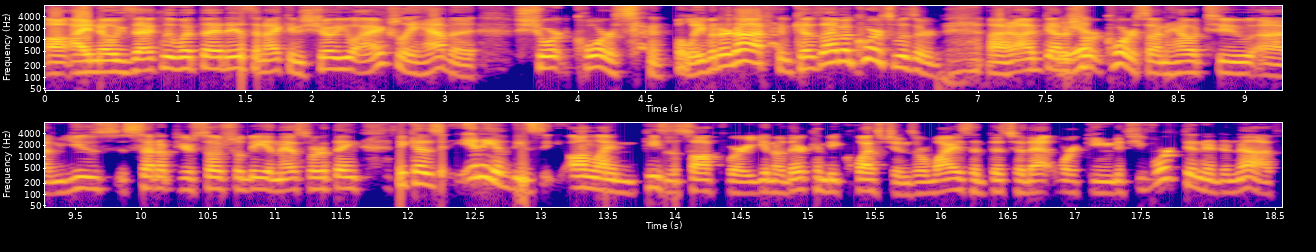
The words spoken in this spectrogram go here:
uh, I know exactly what that is, and I can show you. I actually have a short course, believe it or not, because I'm a course wizard. Uh, I've got a yep. short course on how to um, use set up your SocialBee and that sort of thing. Because any of these online pieces of software, you know, there can be questions or why isn't this or that working. If you've worked in it enough,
